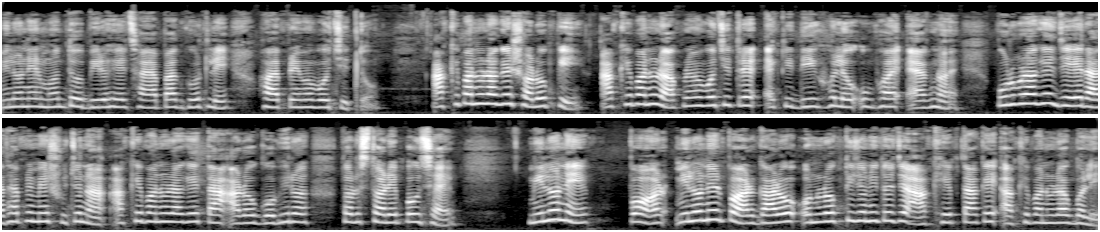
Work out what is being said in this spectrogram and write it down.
মিলনের মধ্যেও বিরহের ছায়াপাত ঘটলে হয় প্রেম বৈচিত্র্য। আক্ষেপানুরাগের স্বরূপ কি? আক্ষেপানুরাগ প্রেমবৈচিত্র্যের একটি দিক হলেও উভয় এক নয়। পূর্বরাগে যে রাধাপ্রেমের সূচনা আক্ষেপানুরাগে তা আরও গভীরতর স্তরে পৌঁছায়। মিলনে পর মিলনের পর গাঢ় অনুরক্তিজনিত যে আক্ষেপ, তাকে আক্ষেপানুরাগ বলে।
